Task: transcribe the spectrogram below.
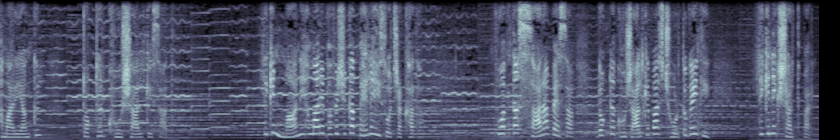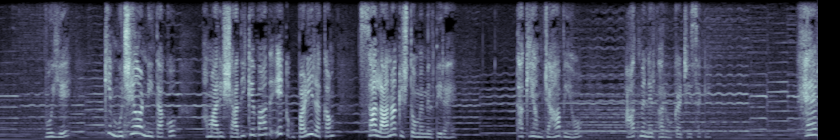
हमारे अंकल डॉक्टर घोषाल के साथ। लेकिन माँ ने हमारे भविष्य का पहले ही सोच रखा था। वो अपना सारा पैसा डॉक्टर घोषाल के पास छोड़ तो गई थी, लेकिन एक शर्त पर। वो ये कि मुझे और नीता को हमारी शादी के बाद एक बड़ी रकम सालाना किश्तों में मिलती रहे, ताकि हम जहाँ भी हों, आत्मनिर्भर होकर जी सकें। खैर,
